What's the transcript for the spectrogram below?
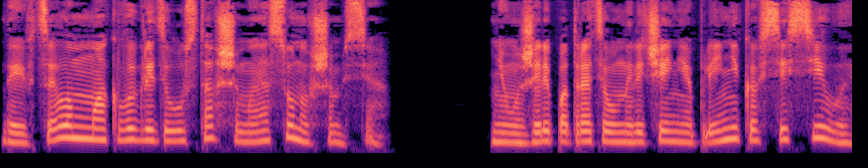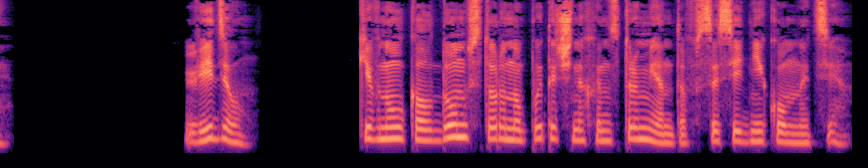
Да и в целом маг выглядел уставшим и осунувшимся. Неужели потратил на лечение пленника все силы? «Видел?» Кивнул колдун в сторону пыточных инструментов в соседней комнате.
